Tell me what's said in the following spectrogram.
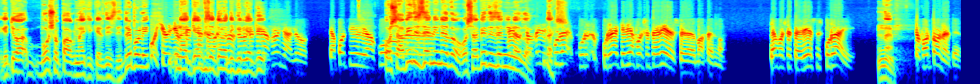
Γιατί ο, μπορούσε ο Πάοκ να έχει κερδίσει την Τρίπολη, όχι, ο να διοκτήτης κέρδισε είναι τώρα την βασικός εδώ και Κυριακή. τρία χρόνια, λέω. Και από ό,τι ακούω, Ο Σαββίδης ε, δεν είναι εδώ. Ο Σαββίδης δεν είναι ναι, εδώ. Ο Σαββίδης Εντάξει. πουλάει, πουλ- πουλάει και διάφορες εταιρείες, μαθαίνω. Διάφορες εταιρείες τις πουλάει. Ναι. Και φορτώνεται.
